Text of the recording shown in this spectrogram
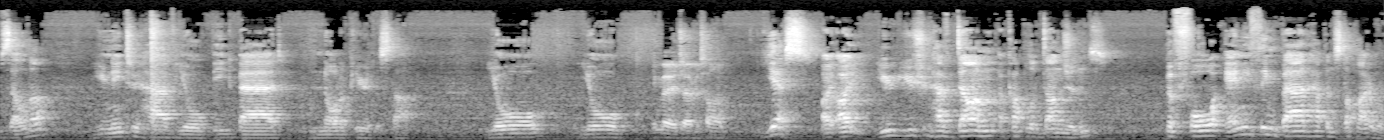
Zelda, you need to have your big bad not appear at the start. Your your emerge over time. yes, I, I you you should have done a couple of dungeons before anything bad happens to Hyrule.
